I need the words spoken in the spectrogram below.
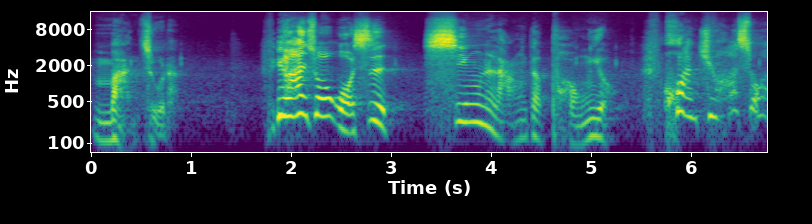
满足了。”约翰说：“我是新郎的朋友。”换句话说，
